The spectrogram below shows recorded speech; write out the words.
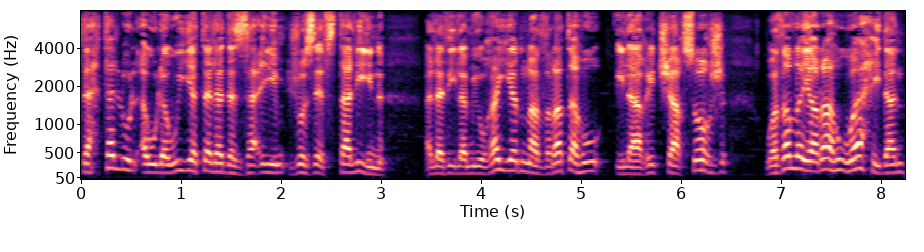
تحتل الأولوية لدى الزعيم جوزيف ستالين الذي لم يغير نظرته إلى ريتشارد سورج وظل يراه واحدا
